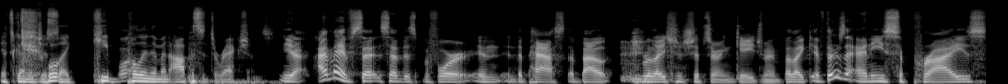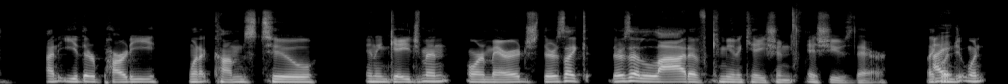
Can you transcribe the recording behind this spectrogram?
it's gonna just Well- like keep well- pulling them in opposite directions Yeah, I may have said said this before in in the past about relationships or engagement, but like if there's any surprise on either party when it comes to an engagement or a marriage, there's like there's a lot of communication issues there. Like I- when when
